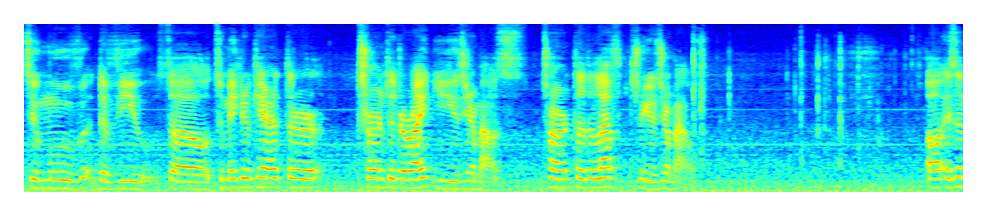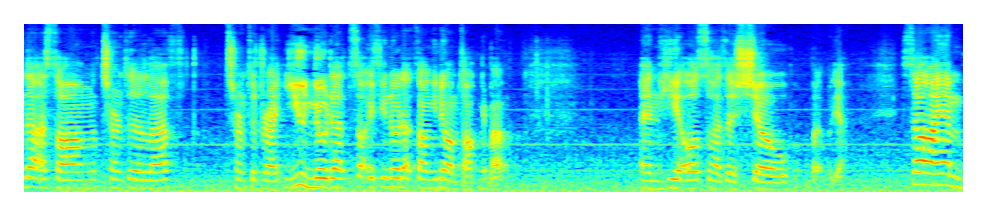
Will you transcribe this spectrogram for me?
to move the view so to make your character turn to the right you use your mouse turn to the left you use your mouse oh isn't that a song turn to the left Turn to the Right. You know that song. If you know that song, you know I'm talking about. And he also has a show. But yeah. So I am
